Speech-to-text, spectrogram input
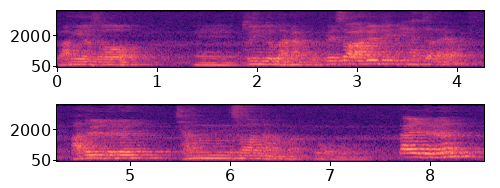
왕이어서 에, 부인도 많았고 그래서 아들들이 많았잖아요. 아들들은 장성한 나무 같고 딸들은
